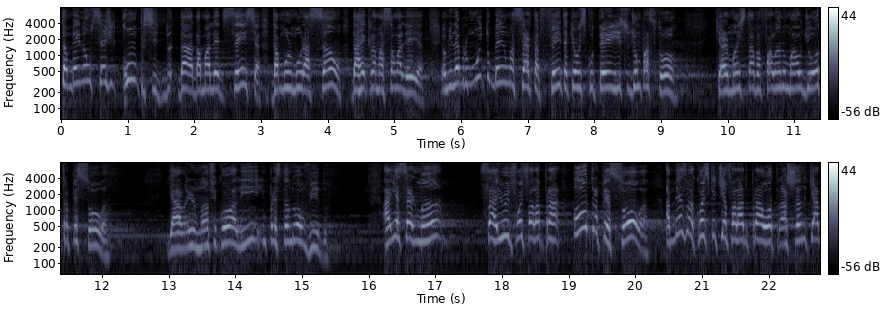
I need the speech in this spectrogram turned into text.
Também não seja cúmplice da, da maledicência, da murmuração, da reclamação alheia. Eu me lembro muito bem uma certa feita que eu escutei isso de um pastor, que a irmã estava falando mal de outra pessoa. E a irmã ficou ali emprestando o ouvido. Aí essa irmã saiu e foi falar para outra pessoa a mesma coisa que tinha falado para outra, achando que a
